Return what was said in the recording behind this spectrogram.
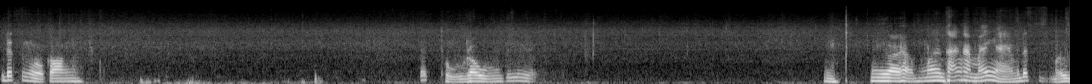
đít ngồi con. Đít thù râu tí ừ. rồi không mới tháng hai mấy ngày mà đít bự.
